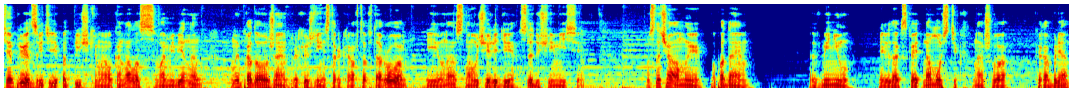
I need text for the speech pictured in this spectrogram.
Всем привет, зрители и подписчики моего канала, с вами Веном. Мы продолжаем прохождение StarCraft 2, и у нас на очереди следующая миссия. Но сначала мы попадаем в меню, или так сказать, на мостик нашего корабля.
